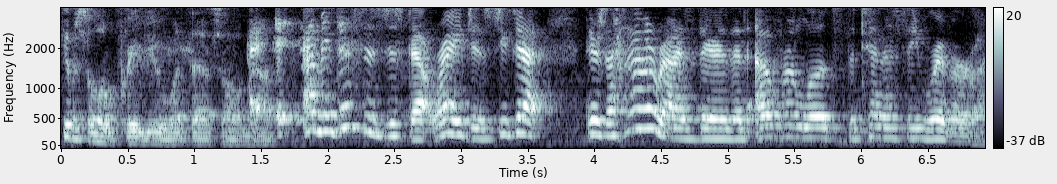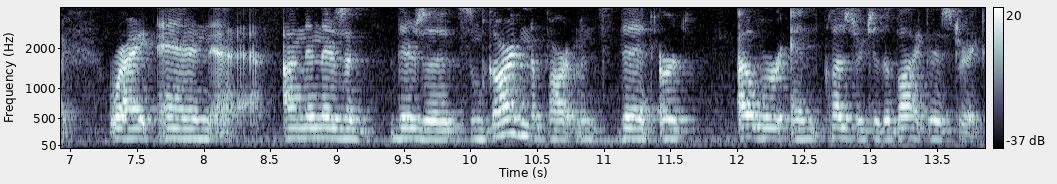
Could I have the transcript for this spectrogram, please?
Give us a little preview of what that's all about. I I mean, this is just outrageous. You got there's a high rise there that overlooks the Tennessee River, Right. Right, and uh, and then there's a there's a some garden apartments that are over and closer to the Black District.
